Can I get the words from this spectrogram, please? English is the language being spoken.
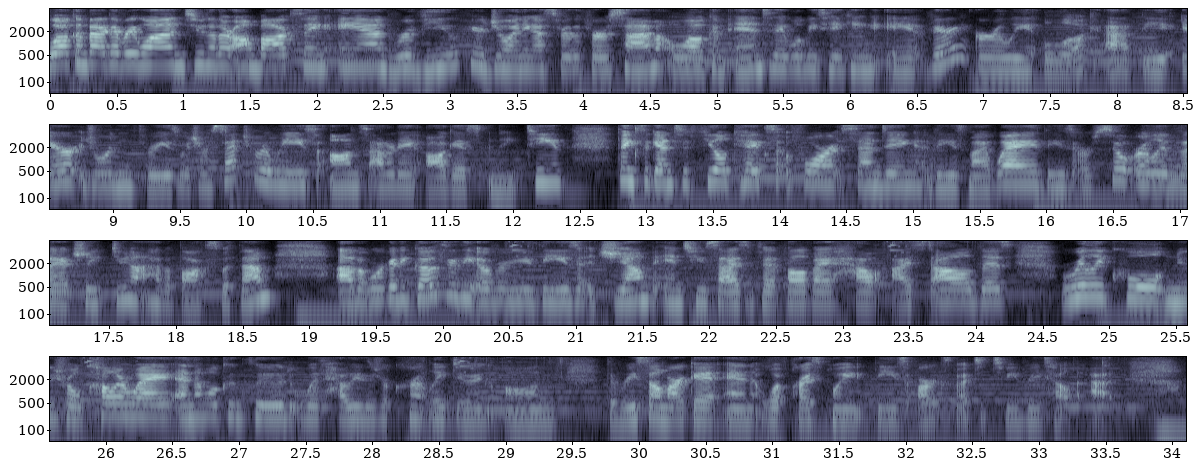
Welcome back everyone to another unboxing and review. If you're joining us for the first time, welcome in. Today we'll be taking a very early look at the Air Jordan 3s, which are set to release on Saturday, August 19th. Thanks again to Fuel Kicks for sending these my way. These are so early that I actually do not have a box with them, uh, but we're gonna go through the overview of these, jump into size and fit, followed by how I styled this really cool neutral colorway, and then we'll conclude with how these are currently doing on the resale market and what price point these are expected to be retailed at.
